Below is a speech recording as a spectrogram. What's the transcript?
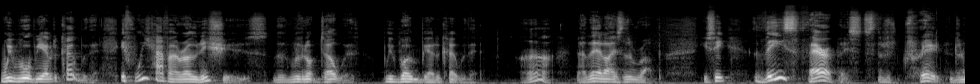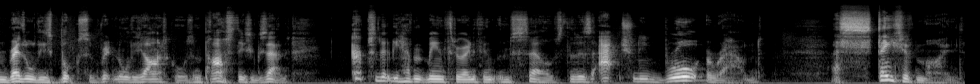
we will be able to cope with it. If we have our own issues that we've not dealt with, we won't be able to cope with it. Ah, now there lies the rub. You see, these therapists that have trained and read all these books and written all these articles and passed these exams absolutely haven't been through anything themselves that has actually brought around a state of mind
